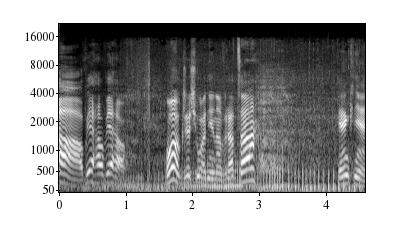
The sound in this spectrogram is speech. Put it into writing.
Wjechał, wjechał, wjechał. O, Grzesiu ładnie nawraca. Pięknie.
